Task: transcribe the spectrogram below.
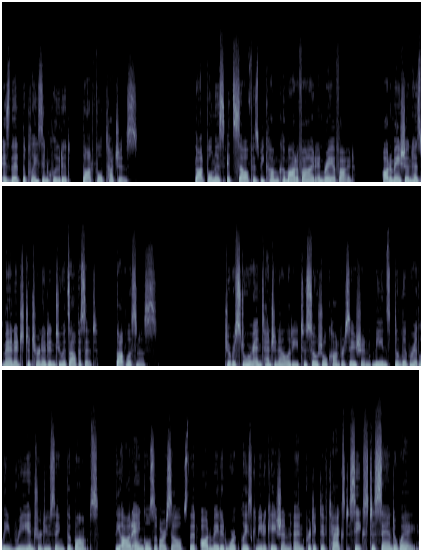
is that the place included thoughtful touches. Thoughtfulness itself has become commodified and reified. Automation has managed to turn it into its opposite thoughtlessness. To restore intentionality to social conversation means deliberately reintroducing the bumps, the odd angles of ourselves that automated workplace communication and predictive text seeks to sand away.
